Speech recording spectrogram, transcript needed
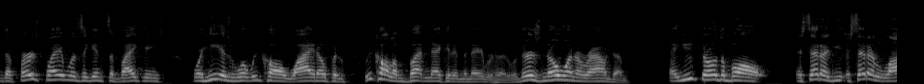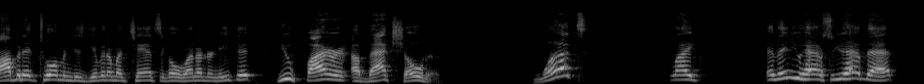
the first play was against the Vikings where he is what we call wide open. We call him butt naked in the neighborhood where there's no one around him. And you throw the ball instead of you instead of lobbing it to him and just giving him a chance to go run underneath it, you fire it a back shoulder. What? Like, and then you have so you have that,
